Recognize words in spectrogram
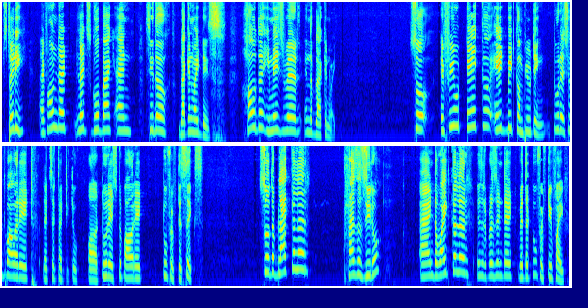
study, I found that let's go back and see the black and white days. How the image were in the black and white. So if you take 8-bit uh, computing, 2 raised to the power 8, let's say 32, or 2 raised to the power 8, 256. So the black color has a 0, and the white color is represented with the 255,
